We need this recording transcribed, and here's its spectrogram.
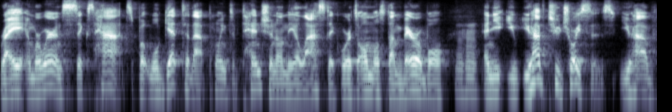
right and we're wearing six hats but we'll get to that point of tension on the elastic where it's almost unbearable mm-hmm. and you, you you have two choices you have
